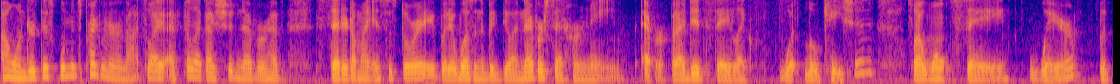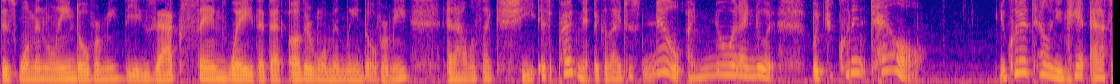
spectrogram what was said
I wonder if this woman's pregnant or not. So I, I feel like I should never have said it on my Insta story, but it wasn't a big deal. I never said her name ever. But I did say like what location. So I won't say where, but this woman leaned over me the exact same way that that other woman leaned over me. And I was like, she is pregnant because I just knew. I knew it. I knew it. But you couldn't tell. You couldn't tell. And you can't ask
